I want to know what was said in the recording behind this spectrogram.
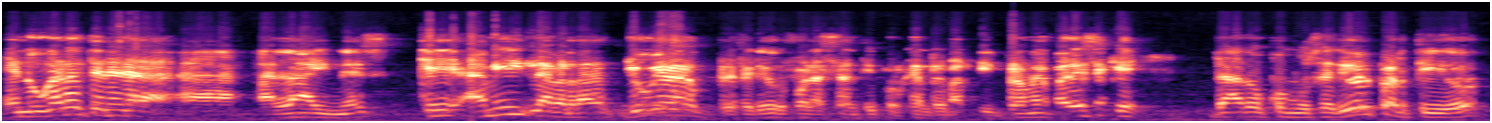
en lugar de tener a, a, Laines, que a mí, la verdad, yo hubiera preferido que fuera Santi por Henry Martín, pero me parece que, dado como se dio el partido,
